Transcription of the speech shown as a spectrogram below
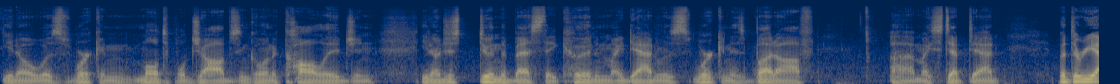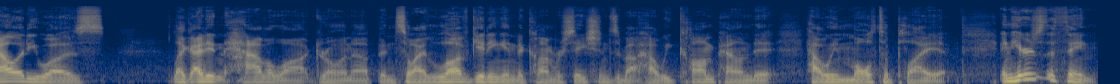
you know, was working multiple jobs and going to college, and you know, just doing the best they could. And my dad was working his butt off, uh, my stepdad. But the reality was, like, I didn't have a lot growing up, and so I love getting into conversations about how we compound it, how we multiply it. And here's the thing,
